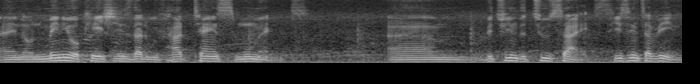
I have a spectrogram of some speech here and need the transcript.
And on many occasions that we've had tense moments um, between the two sides, he's intervened.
